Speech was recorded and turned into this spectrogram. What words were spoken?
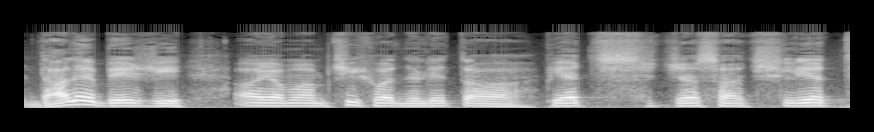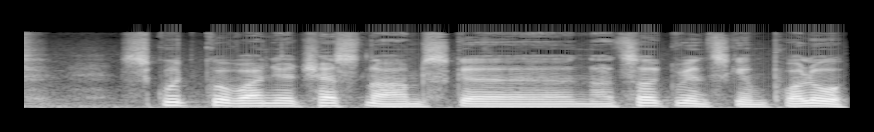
dalej bieži. A ja mam cicho lata 5-10 lat skutkowanie czesnohamskie na cyrkwinskim polu.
